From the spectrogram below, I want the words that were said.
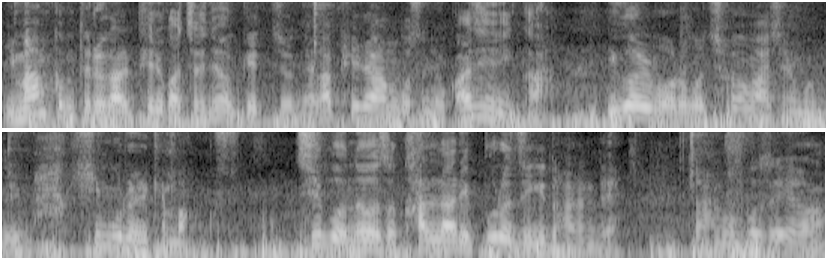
이만큼 들어갈 필요가 전혀 없겠죠. 내가 필요한 곳은 여기까지니까 이걸 모르고 처음 하시는 분들이 막 힘으로 이렇게 막 집어 넣어서 칼날이 부러지기도 하는데 자 한번 보세요.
